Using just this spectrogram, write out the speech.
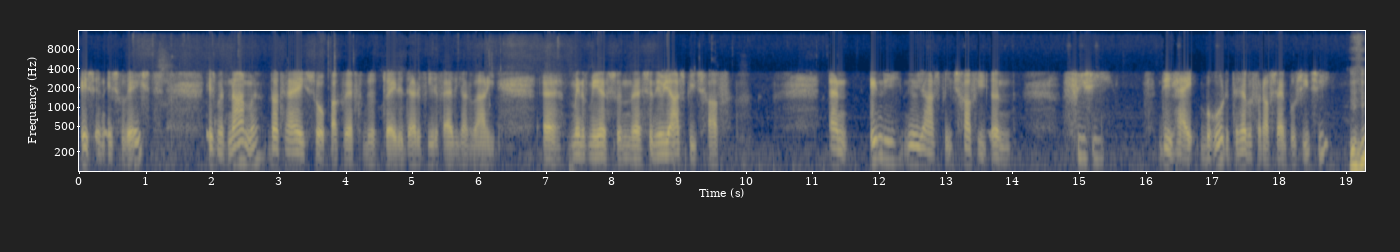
is en is geweest... is met name dat hij zo pakweg de 2e, 3e, 4e, 5e januari... eh, min of meer zijn, eh, zijn nieuwjaarspeech gaf. En in die nieuwjaarspeech gaf hij een visie die hij behoorde te hebben vanaf zijn positie Mhm.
